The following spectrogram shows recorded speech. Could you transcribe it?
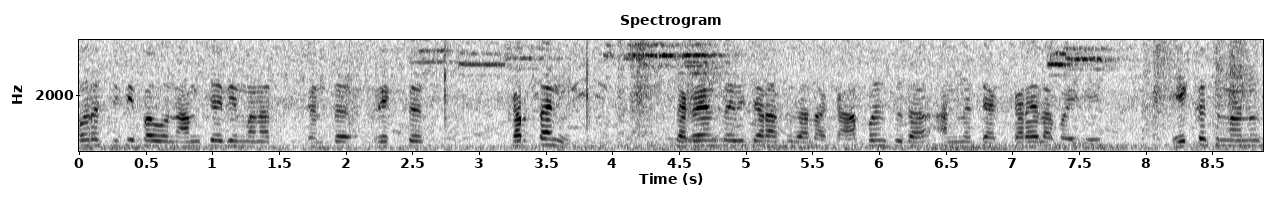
परिस्थिती पाहून आमच्या विमानात मनात खंत व्यक्त करताना सगळ्यांचा विचार असा झाला का आपण सुद्धा अन्नत्याग करायला पाहिजे. एकच माणूस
